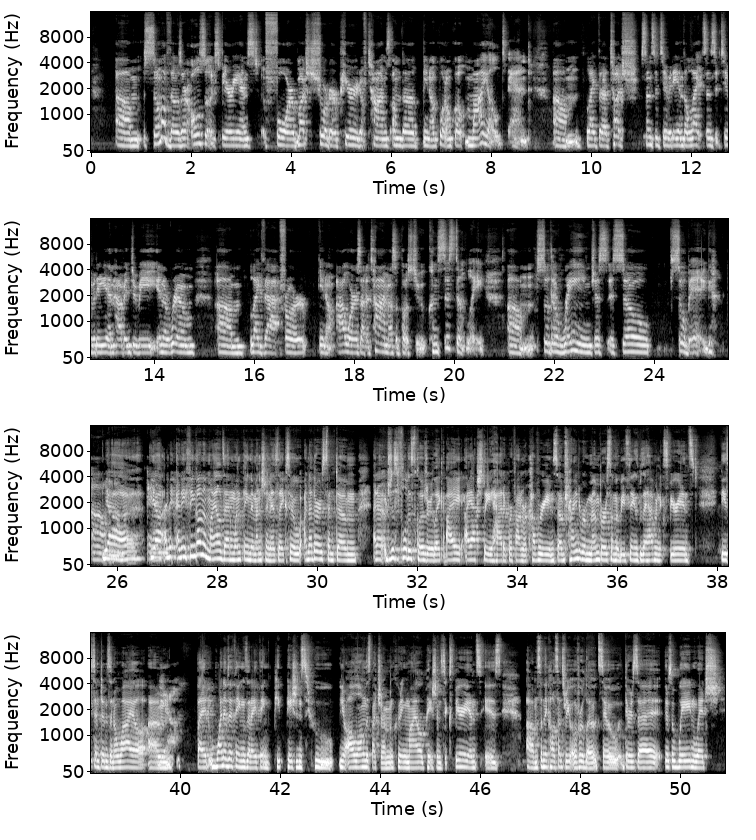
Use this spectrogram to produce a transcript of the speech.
um, some of those are also experienced for much shorter period of times on the you know quote unquote mild end. Um, like the touch sensitivity and the light sensitivity and having to be in a room um, like that for you know hours at a time as opposed to consistently. Um, so the range is is so so big um, yeah, and yeah, and, and I think on the mild end, one thing to mention is like so another symptom, and I, just full disclosure, like I I actually had a profound recovery, and so I'm trying to remember some of these things because I haven't experienced these symptoms in a while. Um, yeah. But one of the things that I think pe- patients who, you know, all along the spectrum, including mild patients experience is um, something called sensory overload. So there's a, there's a way in which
